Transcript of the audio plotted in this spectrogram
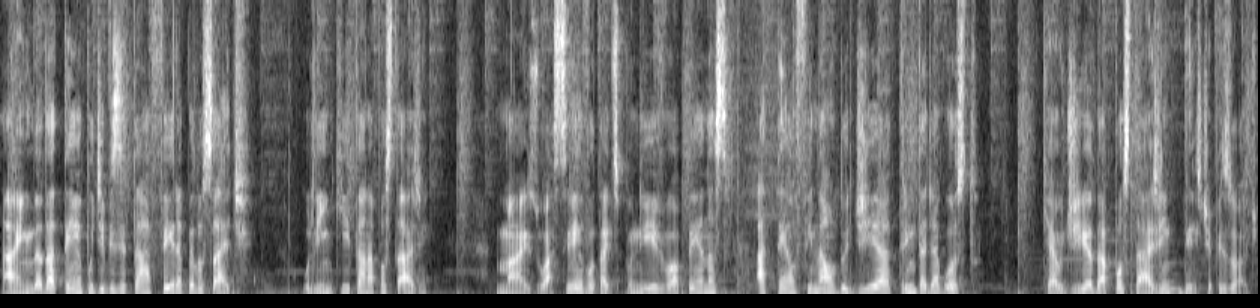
Ainda dá tempo de visitar a feira pelo site. O link está na postagem. Mas o acervo está disponível apenas até o final do dia 30 de agosto que é o dia da postagem deste episódio.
